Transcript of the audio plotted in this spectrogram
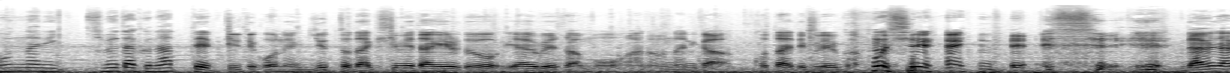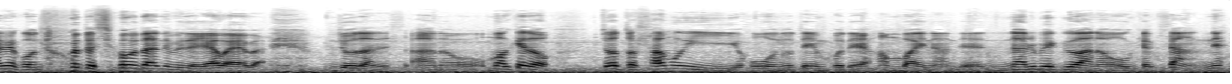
こんなに冷たくなってって言ってこうねギュッと抱きしめてあげると弥生さんもあの何か答えてくれるかもしれないんで。ダメダメこんなこと冗談でもやばいやばい。冗談です。あのまあけどちょっと寒い方の店舗で販売なんでなるべくあのお客さんね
